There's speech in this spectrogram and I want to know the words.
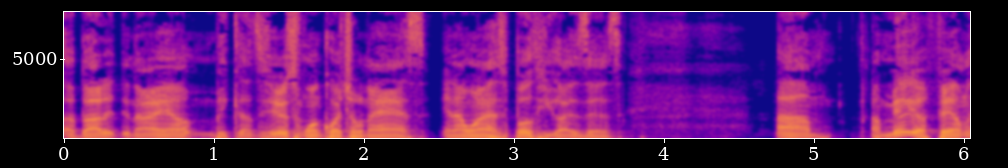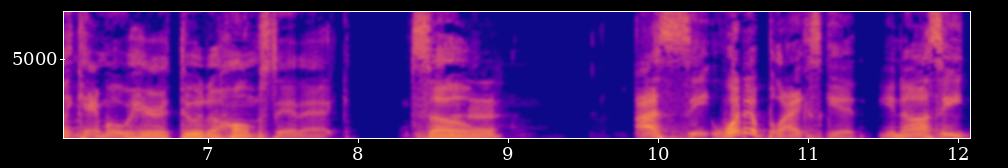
about it than I am. Because here's one question I want to ask, and I want to ask both of you guys this: um, Amelia family came over here through the Homestead Act, so Mhm. I see what did blacks get. You know, I see.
